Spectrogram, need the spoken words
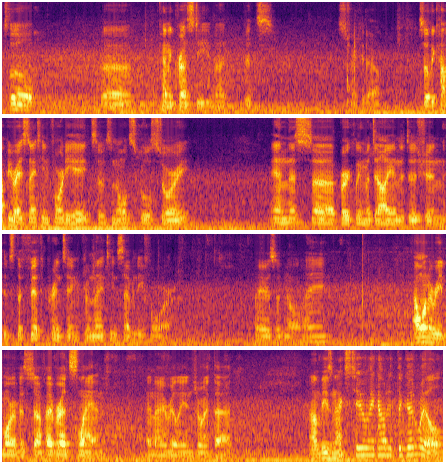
It's a little uh, kind of crusty, but it's. Let's check it out. So the copyright's 1948, so it's an old school story. And this uh, Berkley Medallion edition, it's the fifth printing from 1974. Players of Null A. I want to read more of his stuff. I've read Slan, and I really enjoyed that. Um, these next two I got at the Goodwill.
